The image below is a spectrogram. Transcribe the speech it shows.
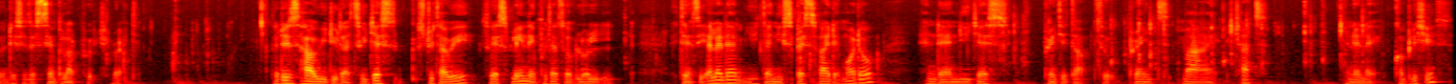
So this is a simple approach right? So this is how we do that. So just straight away so explain the importance of low latency LLM you then you specify the model and then you just print it out. So print my chat and then the completions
